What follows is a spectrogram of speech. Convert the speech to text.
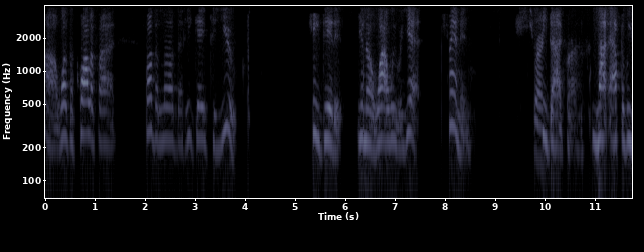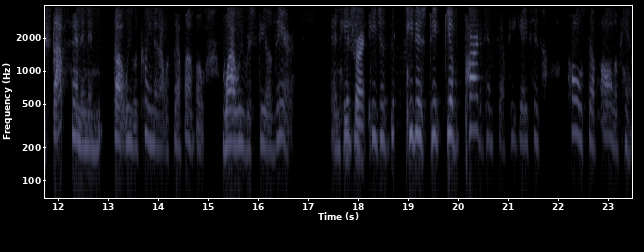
uh, wasn't qualified for the love that He gave to you, He did it. You know, while we were yet sinning, right. He died for us. Not after we stopped sinning and thought we were cleaning ourselves up, but while we were still there. And He That's just right. He just He just did give part of Himself. He gave His whole self, all of Him,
